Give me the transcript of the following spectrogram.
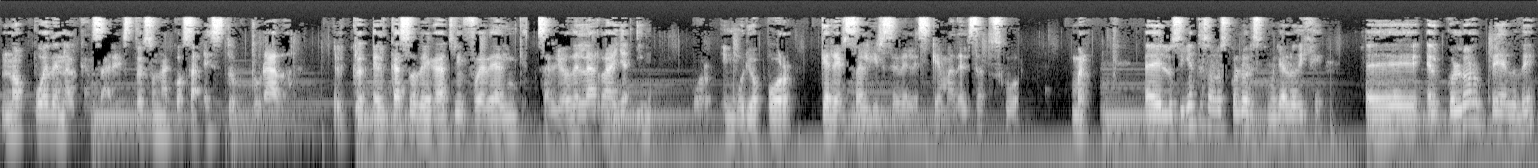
no pueden alcanzar esto, es una cosa estructurada. El, el, caso de Gatsby fue de alguien que salió de la raya y, y murió por querer salirse del esquema del status quo. Bueno, eh, los siguientes son los colores, como ya lo dije. Eh, el color verde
